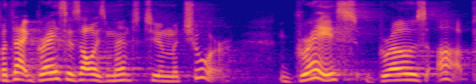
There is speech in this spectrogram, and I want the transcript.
but that grace is always meant to mature. Grace grows up.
